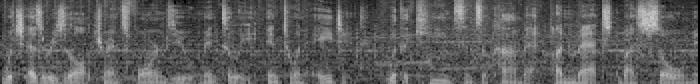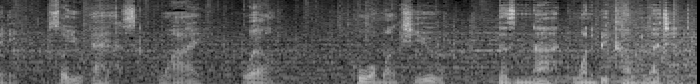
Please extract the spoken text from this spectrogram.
which as a result transforms you mentally into an agent with a keen sense of combat unmatched by so many. So you ask, why? Well, who amongst you does not want to become legend?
